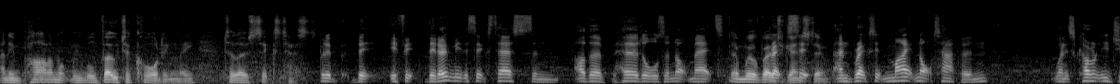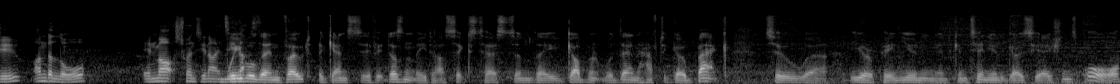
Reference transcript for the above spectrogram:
and in Parliament, we will vote accordingly to those six tests. But, it, but if it, they don't meet the six tests and other hurdles are not met, Then we'll vote Brexit, against him. And Brexit might not happen when it's currently due under law in March 2019. We will then vote against it if it doesn't meet our six tests, and the government would then have to go back to uh, the European Union and continue negotiations, or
